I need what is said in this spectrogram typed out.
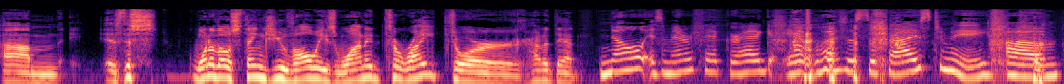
um, is this one of those things you've always wanted to write, or how did that? No, as a matter of fact, Greg, it was a surprise to me. Um,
